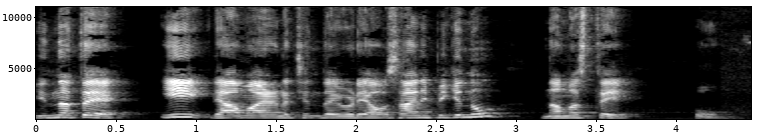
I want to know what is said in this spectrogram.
ഇന്നത്തെ ഈ രാമായണ ചിന്തയുടെ അവസാനിപ്പിക്കുന്നു. നമസ്തേ. ഓം.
